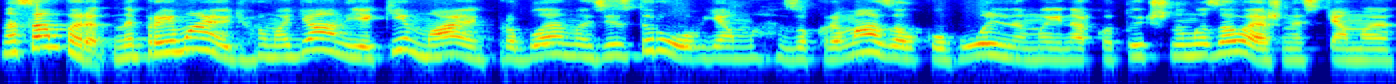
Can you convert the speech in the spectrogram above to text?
Насамперед не приймають громадян, які мають проблеми зі здоров'ям, зокрема з алкогольними і наркотичними залежностями,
